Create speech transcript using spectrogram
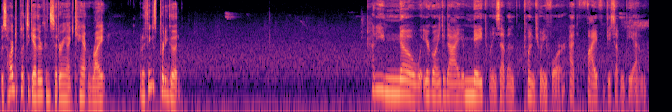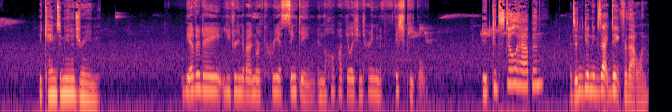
It was hard to put together considering I can't write, but I think it's pretty good. How do you know you're going to die May 27th, 2024 at 5:57 p.m.? It came to me in a dream. The other day you dreamed about North Korea sinking and the whole population turning into fish people. It could still happen. I didn't get an exact date for that one.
